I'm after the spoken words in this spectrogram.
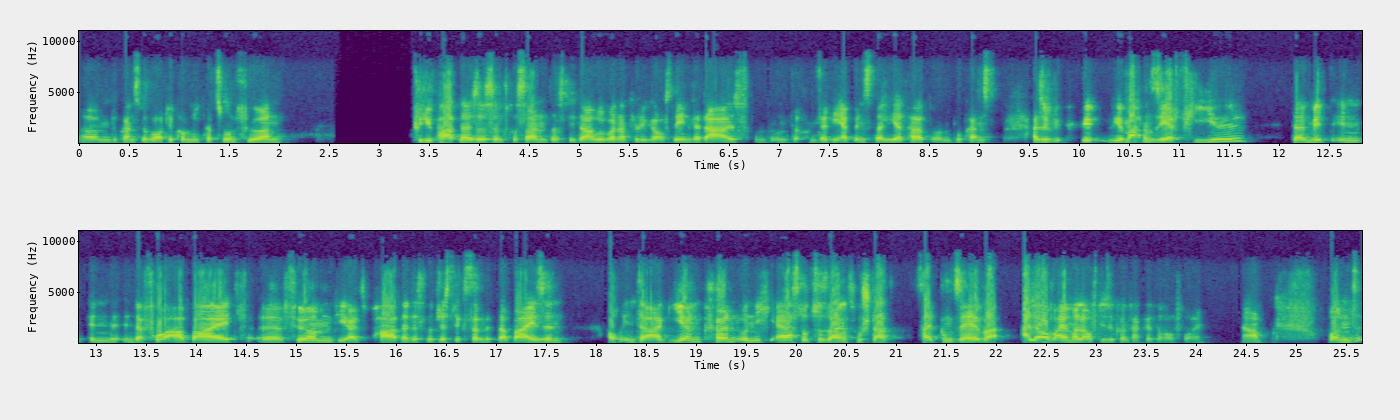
Ähm, du kannst aber auch die Kommunikation führen für die Partner ist es interessant, dass die darüber natürlich auch sehen, wer da ist und, und, und wer die App installiert hat. Und du kannst, also wir, wir machen sehr viel, damit in, in, in der Vorarbeit äh, Firmen, die als Partner des Logistics damit dabei sind, auch interagieren können und nicht erst sozusagen zum Startzeitpunkt selber alle auf einmal auf diese Kontakte drauf wollen. Ja. Und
